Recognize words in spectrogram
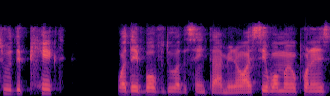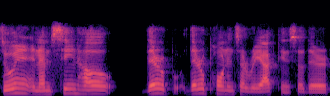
to depict what they both do at the same time. You know, I see what my opponent is doing, and I'm seeing how their their opponents are reacting. So their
